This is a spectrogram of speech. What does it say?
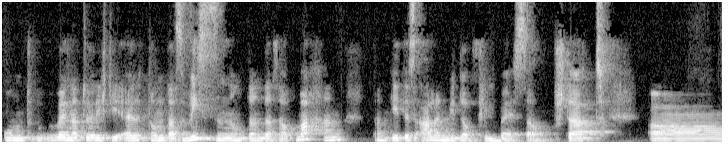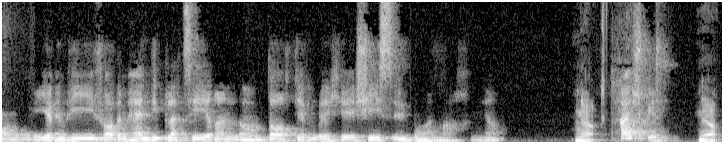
Und wenn natürlich die Eltern das wissen und dann das auch machen, dann geht es allen wieder viel besser, statt äh, irgendwie vor dem Handy platzieren mhm. und dort irgendwelche Schießübungen machen. Ja. ja. Beispiel. Ja,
